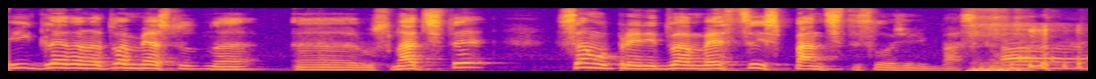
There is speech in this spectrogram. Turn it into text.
и гледа на това място на а, руснаците, само преди два месеца испанците сложили база. А,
